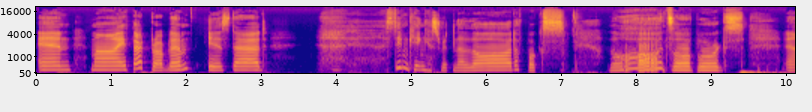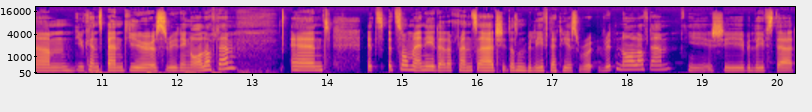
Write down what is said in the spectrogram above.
And my third problem is that Stephen King has written a lot of books, lots of books. Um, you can spend years reading all of them, and it's it's so many that a friend said she doesn't believe that he has written all of them. He she believes that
